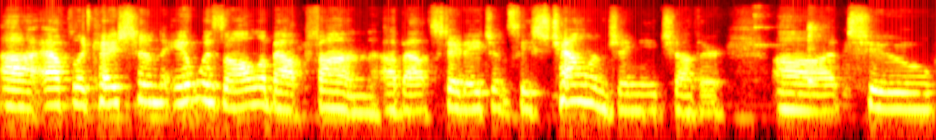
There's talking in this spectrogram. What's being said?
uh, application, it was all about fun, about state agencies challenging each other uh, to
